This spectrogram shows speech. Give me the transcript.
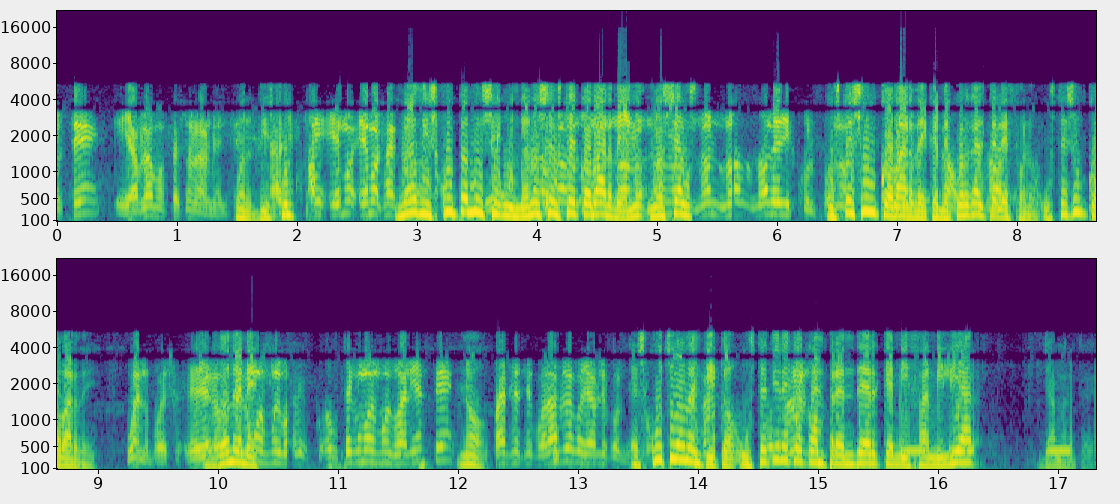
usted y hablamos personalmente. Bueno, disculpe- hemos- hemos No, discúlpeme un segundo, no sea usted cobarde, no- no sea us- No, no, no le disculpo. Usted es un cobarde, que me cuelga el no. teléfono. Usted es un cobarde. Bueno, pues eh, Perdóneme. Usted, como es muy, usted como es muy valiente, No. pásese por algo y hable conmigo. Escuche un momentito. Usted tiene que comprender que mi familiar... Llama otra vez.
